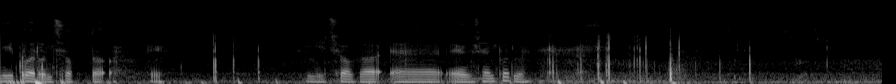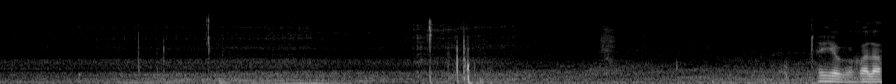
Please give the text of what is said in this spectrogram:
Ni poron chok to ni choka eng sen put hay hiểu cả kala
